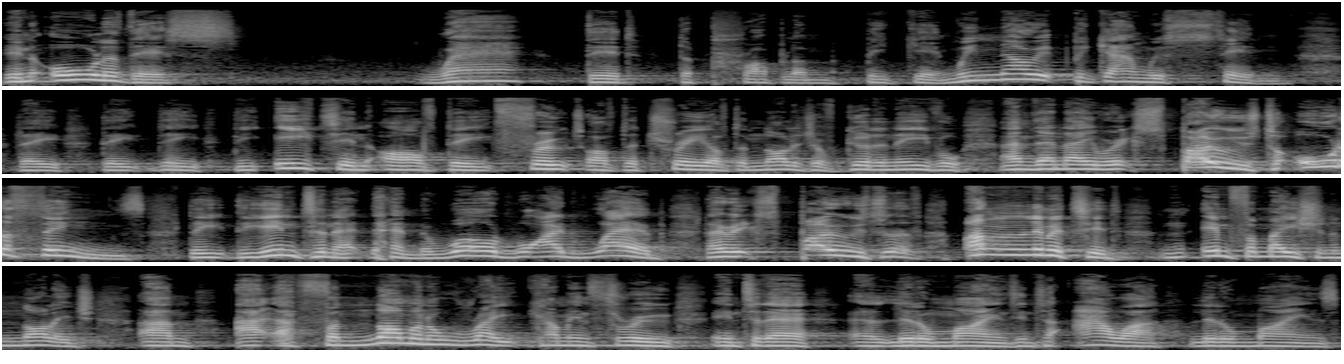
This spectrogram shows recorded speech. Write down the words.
In all of this, where did the problem begin? We know it began with sin the, the, the, the eating of the fruit of the tree of the knowledge of good and evil. And then they were exposed to all the things, the, the internet, then, the World Wide Web. They were exposed to unlimited information and knowledge um, at a phenomenal rate coming through into their uh, little minds, into our little minds.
